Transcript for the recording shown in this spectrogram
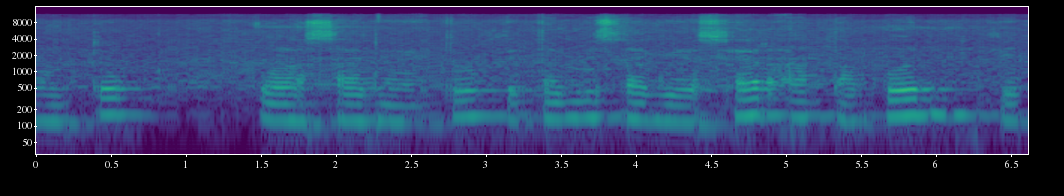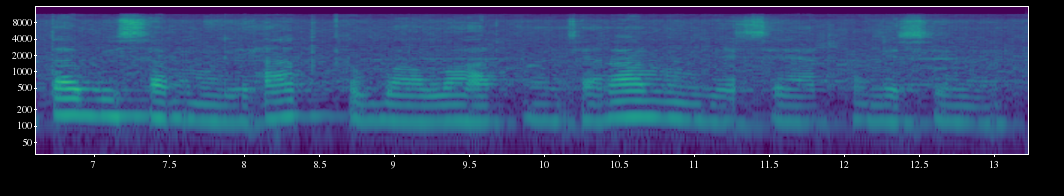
untuk ulasannya itu kita bisa geser ataupun kita bisa melihat ke bawah cara menggeser di sini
